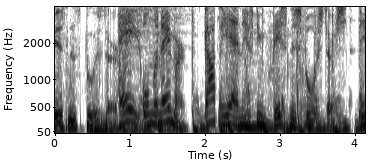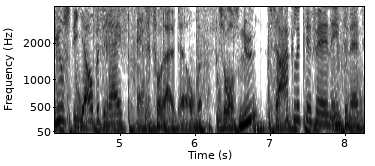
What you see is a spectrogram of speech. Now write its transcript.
Business Booster. Hey ondernemer, KPN heeft nu Business Boosters. Deals die jouw bedrijf echt vooruit helpen. Zoals nu, zakelijk tv en internet,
